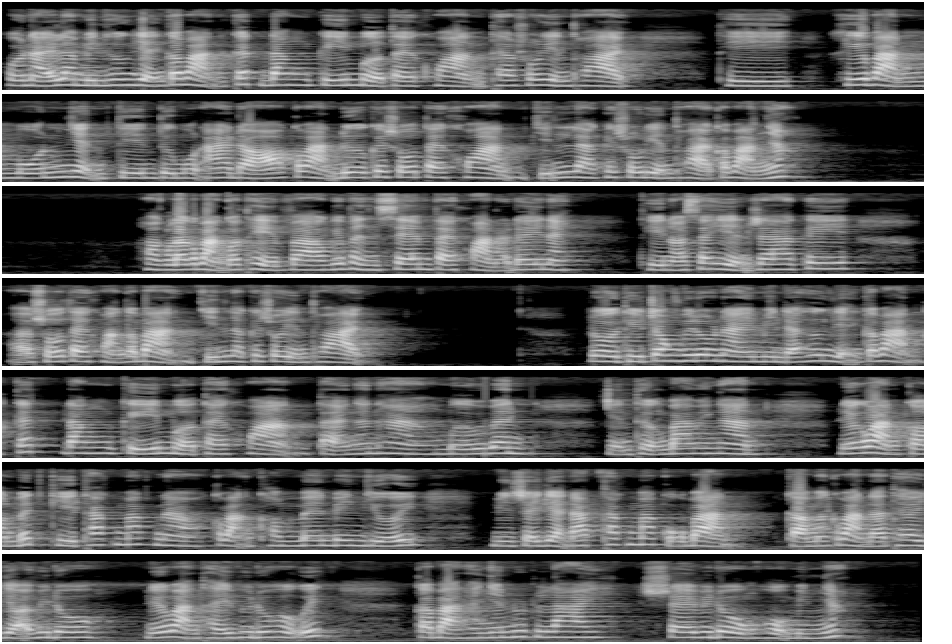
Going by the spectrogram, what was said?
Hồi nãy là mình hướng dẫn các bạn cách đăng ký mở tài khoản theo số điện thoại. Thì khi bạn muốn nhận tiền từ một ai đó, các bạn đưa cái số tài khoản chính là cái số điện thoại các bạn nhé. Hoặc là các bạn có thể vào cái phần xem tài khoản ở đây này thì nó sẽ hiện ra cái ờ, số tài khoản các bạn chính là cái số điện thoại. Rồi thì trong video này mình đã hướng dẫn các bạn cách đăng ký mở tài khoản tại ngân hàng MB nhận thưởng 30 ngàn. Nếu các bạn còn bất kỳ thắc mắc nào, các bạn comment bên dưới mình sẽ giải đáp thắc mắc của các bạn. Cảm ơn các bạn đã theo dõi video. Nếu bạn thấy video hữu ích, các bạn hãy nhấn nút like, share video ủng hộ mình nhé.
